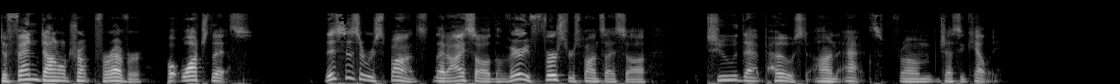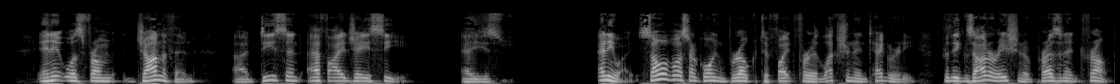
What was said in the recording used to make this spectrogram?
defend donald trump forever but watch this. This is a response that i saw the very first response i saw to that post on x from jesse kelly and it was from jonathan uh, decent fijc he's Anyway, some of us are going broke to fight for election integrity, for the exoneration of President Trump,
